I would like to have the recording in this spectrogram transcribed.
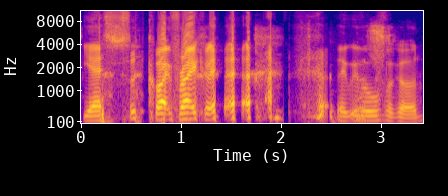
Yes, quite frankly. I think we've all forgotten.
